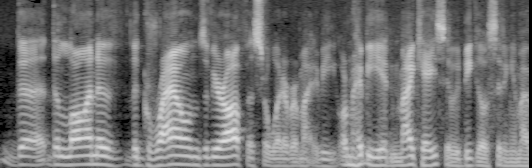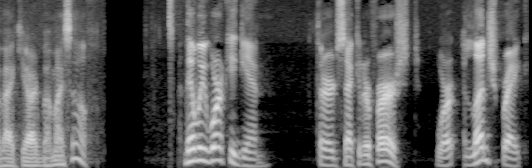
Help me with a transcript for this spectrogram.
the the lawn of the grounds of your office or whatever it might be. Or maybe in my case, it would be go sitting in my backyard by myself. Then we work again. Third, second, or first. Work lunch break.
